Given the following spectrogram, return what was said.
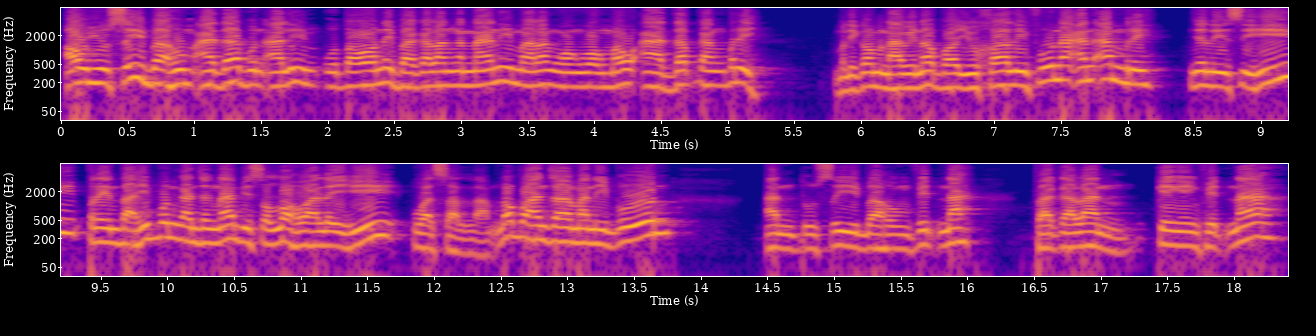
Au yusibahum adzabun alim utawane bakalan ngenani marang wong-wong mau adab kang perih. Menika menawi napa? Yukhalifuna an amrih nyelisihi perintahipun Kanjeng Nabi sallallahu alaihi wasallam. Napa ancamanipun? Antusibahum fitnah. Bakalan kenging fitnah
